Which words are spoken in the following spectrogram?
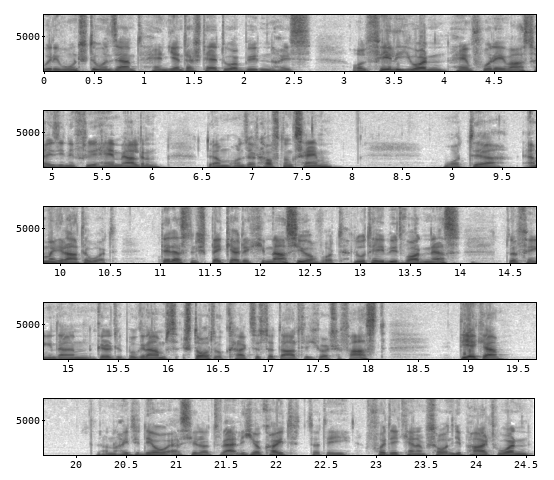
wo die Wohnstuben sind, haben jeder Stadt arbeiten, heißt, al viele Jahre heim vor die was, haben sie eine frühe Heimeltern, um unser Hoffnungsheim, was äh, immer geraten wird. Das ist ein Speck aus dem Gymnasium, was losgebildet worden ist. Da fingen dann große Programms statt und kriegst du das 30 Jahre fast. Dann heute der erst hier das Wertlichkeit, dass die Vorteile am Schotten geparkt wurden.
